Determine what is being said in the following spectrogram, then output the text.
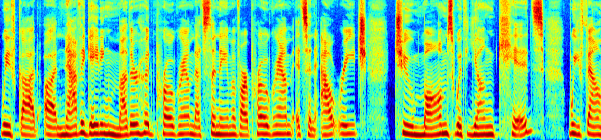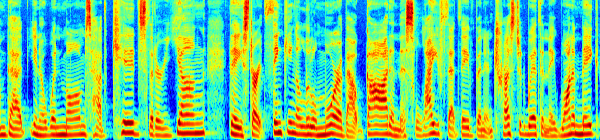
We've got a Navigating Motherhood program. That's the name of our program. It's an outreach to moms with young kids. We found that, you know, when moms have kids that are young, they start thinking a little more about God and this life that they've been entrusted with, and they want to make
